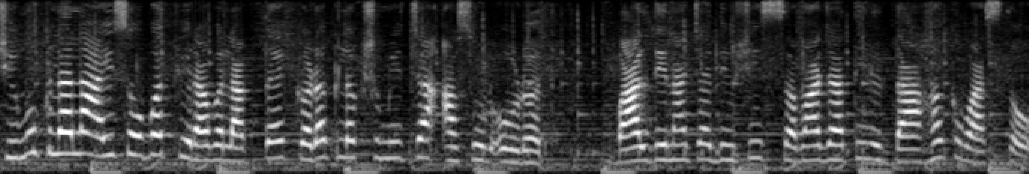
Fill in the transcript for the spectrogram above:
चिमुकल्याला आईसोबत फिरावं लागतंय कडक लक्ष्मीच्या आसूड ओढत. बालदिनाच्या दिवशी समाजातील दाहक वास्तव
